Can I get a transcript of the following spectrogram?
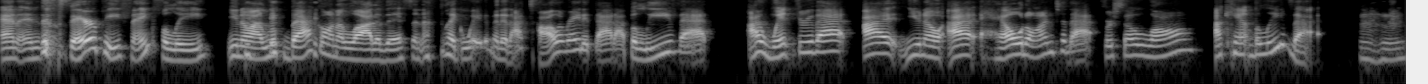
And in therapy, thankfully, you know, I look back on a lot of this and I'm like, wait a minute, I tolerated that. I believe that. I went through that. I, you know, I held on to that for so long. I can't believe that. Mm-hmm.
